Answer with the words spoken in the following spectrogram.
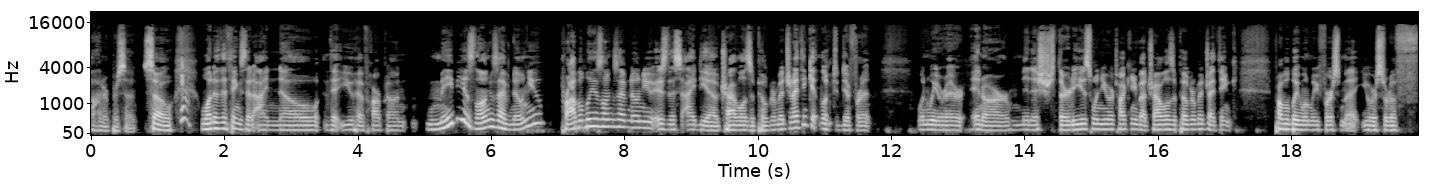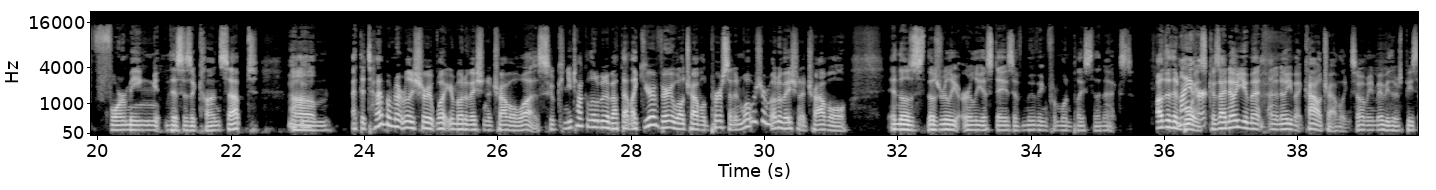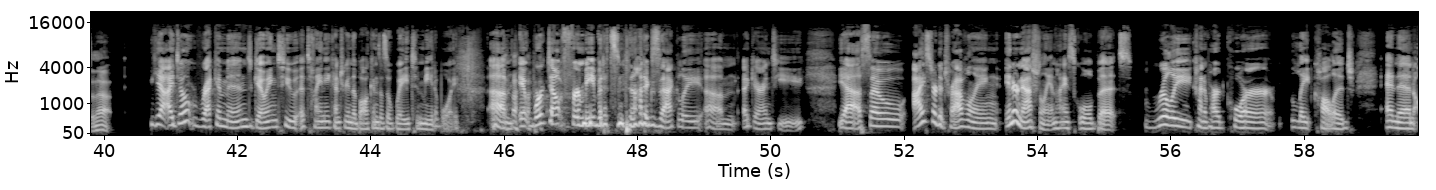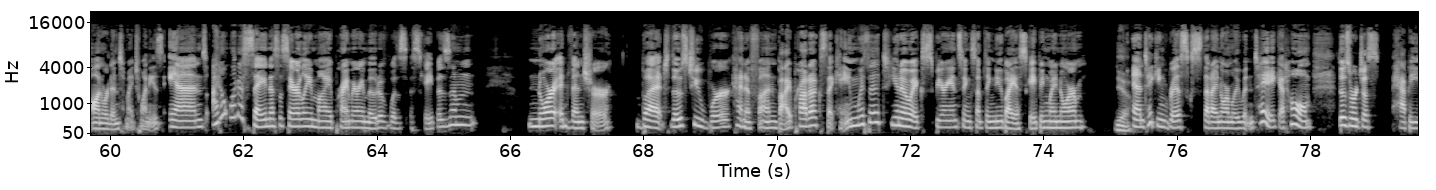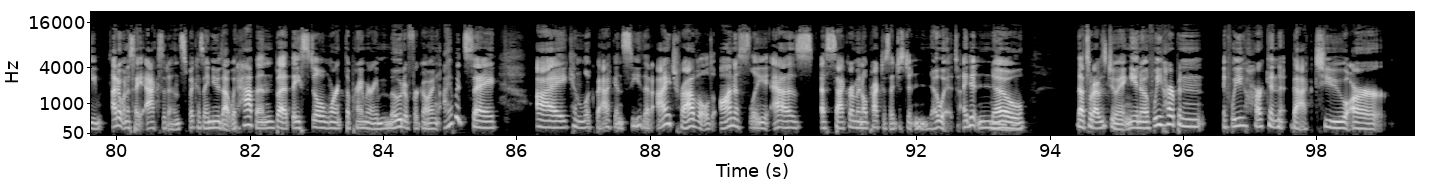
A hundred percent. So Yeah. one of the things that I know that you have harped on, maybe as long as I've known you, probably as long as I've known you, is this idea of travel as a pilgrimage. And I think it looked different when we were in our mid-ish thirties when you were talking about travel as a pilgrimage. I think probably when we first met, you were sort of forming this as a concept. Mhm. Um, at the time, I'm not really sure what your motivation to travel was. So, can you talk a little bit about that? Like, you're a very well traveled person, and what was your motivation to travel in those those really earliest days of moving from one place to the next? Other than My boys, because I know you met I know you met Kyle traveling. So, I mean, maybe there's a piece of that. Yeah, I don't recommend going to a tiny country in the Balkans as a way to meet a boy. Um, it worked out for me, but it's not exactly um, a guarantee. Yeah, so I started traveling internationally in high school, but really kind of hardcore late college and then onward into my 20s. And I don't want to say necessarily my primary motive was escapism nor adventure but those two were kind of fun byproducts that came with it you know experiencing something new by escaping my norm Yeah. and taking risks that i normally wouldn't take at home those were just happy i don't want to say accidents because i knew that would happen but they still weren't the primary motive for going i would say I can look back and see that I traveled honestly as a sacramental practice. I just didn't know it. I didn't know mm-hmm. That's what I was doing. You know, if we harpen, if we harken back to our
